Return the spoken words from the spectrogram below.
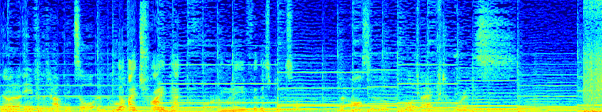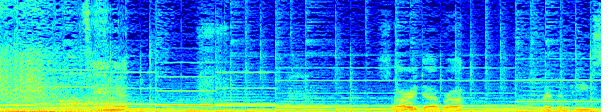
No, no, aim for the top pixel and pull No, I tried that before. I'm gonna aim for this pixel. but also pull it back towards. Damn it. Sorry, Deborah. Rip in peace.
